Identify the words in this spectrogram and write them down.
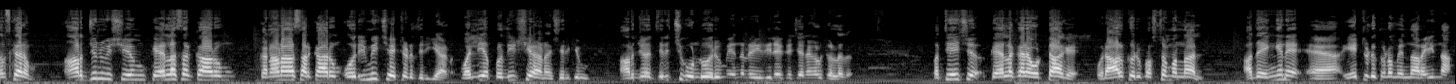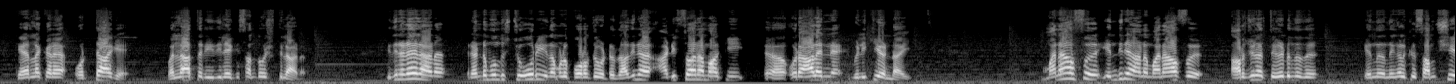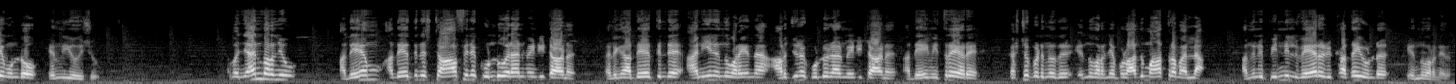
നമസ്കാരം. അർജുൻ വിഷയം കേരള സർക്കാരും കർണാടക സർക്കാരും ഒരുമിച്ച് ഏറ്റെടുത്തിരിക്കുകയാണ്. വലിയ പ്രതീക്ഷയാണ് ശരിക്കും അർജുനെ തിരിച്ചു കൊണ്ടുവരും എന്നുള്ള രീതിയിലേക്ക് ജനങ്ങൾക്കുള്ളത്. പ്രത്യേകിച്ച് കേരളക്കര ഒട്ടാകെ ഒരാൾക്കൊരു പ്രശ്നം വന്നാൽ അത് എങ്ങനെ ഏറ്റെടുക്കണം എന്നറിയുന്ന കേരളക്കര ഒട്ടാകെ വല്ലാത്ത രീതിയിലേക്ക് സന്തോഷത്തിലാണ്. ഇതിനിടയിലാണ് രണ്ട് മൂന്ന് സ്റ്റോറി നമ്മൾ പുറത്തുവിട്ടത് അതിനെ അടിസ്ഥാനമാക്കി ഒരാളെന്നെ വിളിക്കുകയുണ്ടായി. മനാഫ് എന്തിനാണ് മനാഫ് അർജുനെ തേടുന്നത്? എന്ന് നിങ്ങൾക്ക് സംശയമുണ്ടോ എന്ന് ചോദിച്ചു. അപ്പൊ ഞാൻ പറഞ്ഞു അദ്ദേഹം അദ്ദേഹത്തിന്റെ സ്റ്റാഫിനെ കൊണ്ടുവരാൻ വേണ്ടിയിട്ടാണ് അല്ലെങ്കിൽ അദ്ദേഹത്തിന്റെ അനിയൻ എന്ന് പറയുന്ന അർജുനെ കൊണ്ടുവരാൻ വേണ്ടിയിട്ടാണ് അദ്ദേഹം ഇത്രയേറെ കഷ്ടപ്പെടുന്നത് എന്ന് പറഞ്ഞപ്പോൾ അത് മാത്രമല്ല അതിന് പിന്നിൽ വേറൊരു കഥയുണ്ട് എന്ന് പറഞ്ഞത്.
